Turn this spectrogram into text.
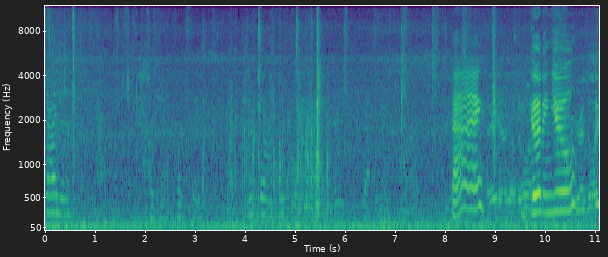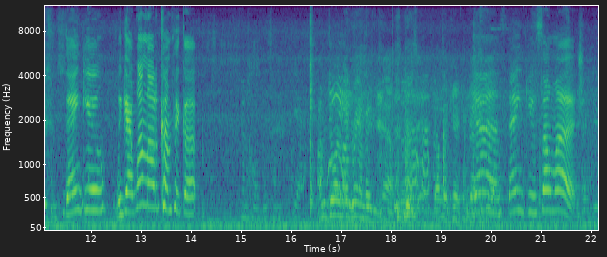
Kinda. Okay, let's see. This is where we're go. Hi. Hey, how y'all doing? Good and you? Congratulations. Thank you. We got one more to come pick up. You gonna hold this, honey? Yeah. I'm enjoying my grandbabies now. So y'all take care. Congrats Yes, again. thank you so much. Thank you.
